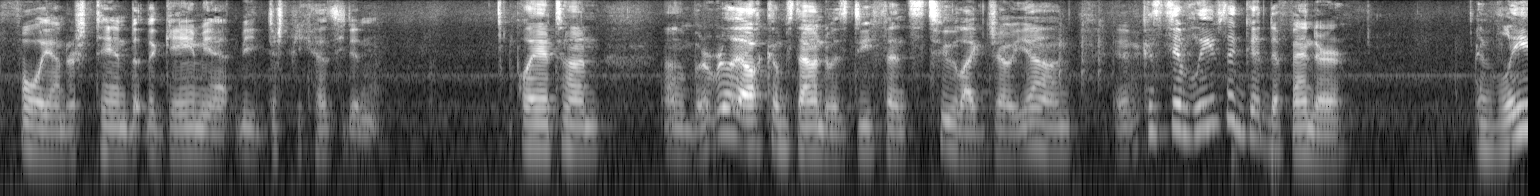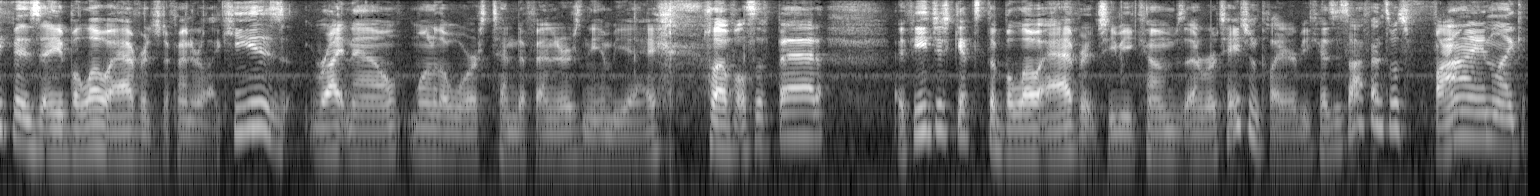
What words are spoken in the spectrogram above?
fully understand the game yet, be, just because he didn't play a ton. Um, but it really all comes down to his defense too, like Joe Young, because if Leaf's a good defender, if Leaf is a below average defender, like he is right now one of the worst ten defenders in the NBA, levels of bad. If he just gets to below average, he becomes a rotation player because his offense was fine. Like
